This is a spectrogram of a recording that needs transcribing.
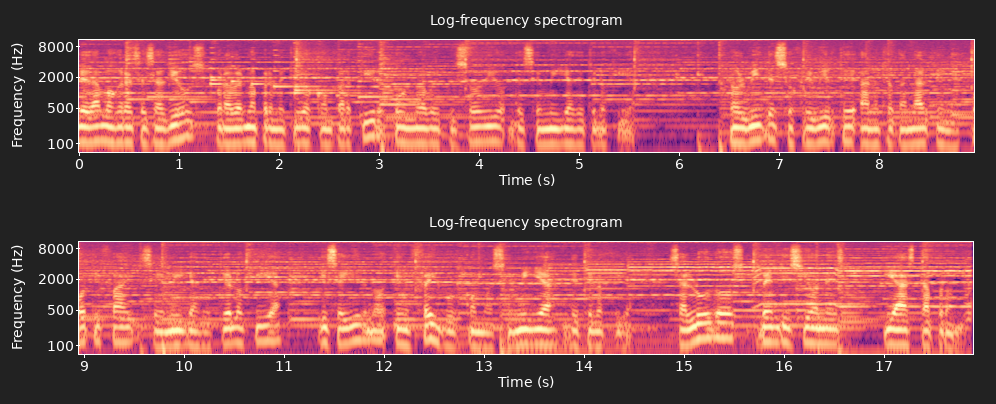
Le damos gracias a Dios por habernos permitido compartir un nuevo episodio de Semillas de Teología. No olvides suscribirte a nuestro canal en Spotify, Semillas de Teología, y seguirnos en Facebook como Semillas de Teología. Saludos, bendiciones y hasta pronto.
